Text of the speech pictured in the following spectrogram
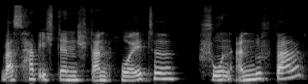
was habe ich denn Stand heute schon angespart?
